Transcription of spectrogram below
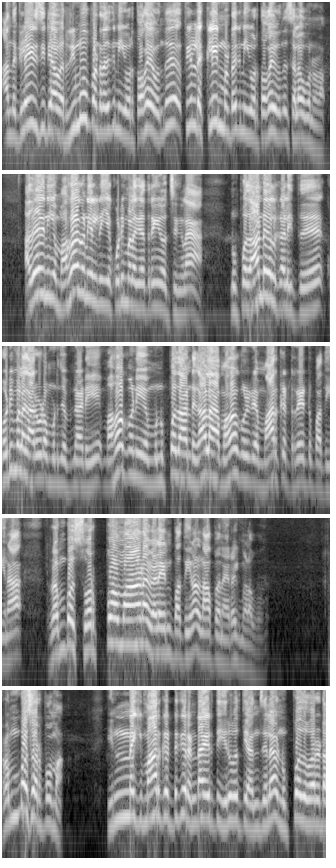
அந்த கிளேரிசிட்டியாவை ரிமூவ் பண்ணுறதுக்கு நீங்கள் ஒரு தொகையை வந்து ஃபீல்டை க்ளீன் பண்ணுறதுக்கு நீங்கள் ஒரு தொகையை வந்து செலவு பண்ணணும். அதே நீங்கள் மகாகனியில் நீங்கள் கொடிமிளகு ஏற்றுறீங்கன்னு வச்சுங்களேன் முப்பது ஆண்டுகள் கழித்து கொடிமிளகு அறுவடை முடிஞ்ச பின்னாடி மகோகனி முப்பது ஆண்டு கால மகாகோனியுடைய மார்க்கெட் ரேட்டு பார்த்தீங்கன்னா ரொம்ப சொற்பமான விலைன்னு பார்த்தீங்கன்னா நாற்பதாயிரம் ரூபாய்க்கு மேலே போகும் ரொம்ப சொற்பமாக இன்னைக்கு மார்க்கெட்டுக்கு ரெண்டாயிரத்தி இருபத்தி அஞ்சில் முப்பது வருட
